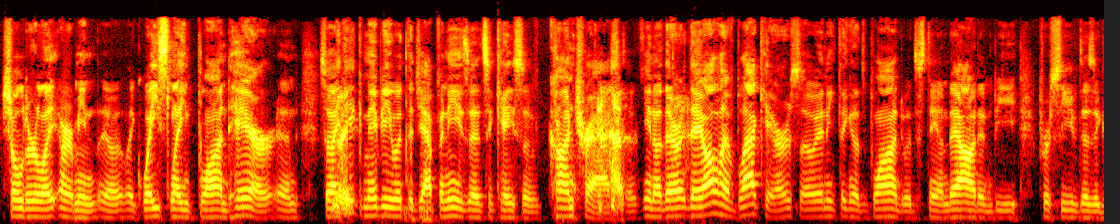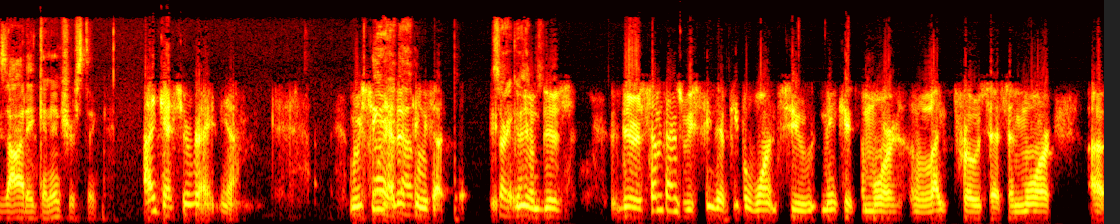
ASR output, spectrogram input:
shoulder length, or I mean, uh, like waist length blonde hair. And so right. I think maybe with the Japanese, it's a case of contrast. you know, they they all have black hair, so anything that's blonde would stand out and be perceived as exotic and interesting. I guess you're right. Yeah, we're seeing right, other um, things. That, sorry, you know, there's there's sometimes we see that people want to make it a more light process and more uh,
